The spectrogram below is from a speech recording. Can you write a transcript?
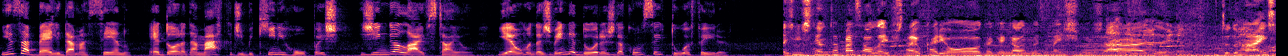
Isabelle Damasceno é dona da marca de biquíni roupas Ginga Lifestyle e é uma das vendedoras da Conceitua Feira. A gente tenta passar o lifestyle carioca, que é aquela coisa mais despojada e tudo mais.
